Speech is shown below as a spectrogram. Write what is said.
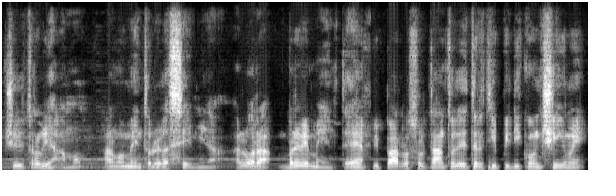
ci ritroviamo al momento della semina. Allora, brevemente, eh, vi parlo soltanto dei tre tipi di concimi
